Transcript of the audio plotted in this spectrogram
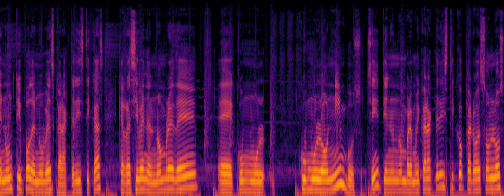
en un tipo de nubes características que reciben el nombre de eh, cumulonimbus. ¿sí? Tiene un nombre muy característico, pero son los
